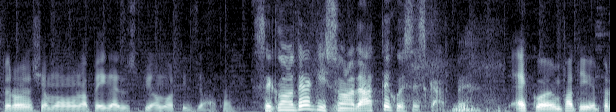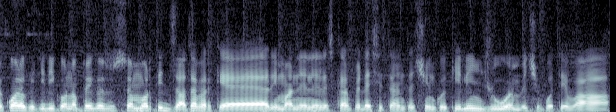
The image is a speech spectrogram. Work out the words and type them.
però siamo una Pegasus più ammortizzata secondo te a chi sono adatte queste scarpe? Ecco, infatti per quello che ti dico una Pegasus ammortizzata perché rimane nelle scarpe dai 75 kg in giù invece poteva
